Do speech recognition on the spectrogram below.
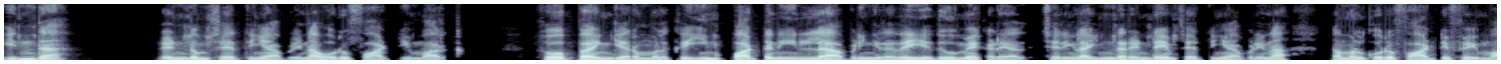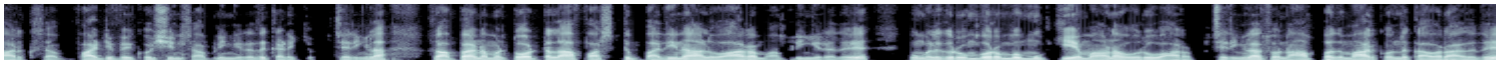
இந்த ரெண்டும் சேர்த்தீங்க அப்படின்னா ஒரு 40 மார்க். ஸோ இப்போ இங்கே நம்மளுக்கு இம்பார்ட்டன்ட் இல்லை அப்படிங்கிறதே எதுவுமே கிடையாது. சரிங்களா? இந்த ரெண்டையும் சேர்த்திங்க அப்படின்னா, நம்மளுக்கு ஒரு 45 மார்க்ஸ் ஃபார்ட்டி ஃபைவ் கொஷின்ஸ் அப்படிங்கிறது கிடைக்கும். சரிங்களா? ஸோ அப்போ நம்ம டோட்டலாக ஃபஸ்ட்டு பதினாலு வாரம் அப்படிங்கிறது உங்களுக்கு ரொம்ப ரொம்ப முக்கியமான ஒரு வாரம். சரிங்களா? ஸோ 40 மார்க் வந்து கவர் ஆகுது.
